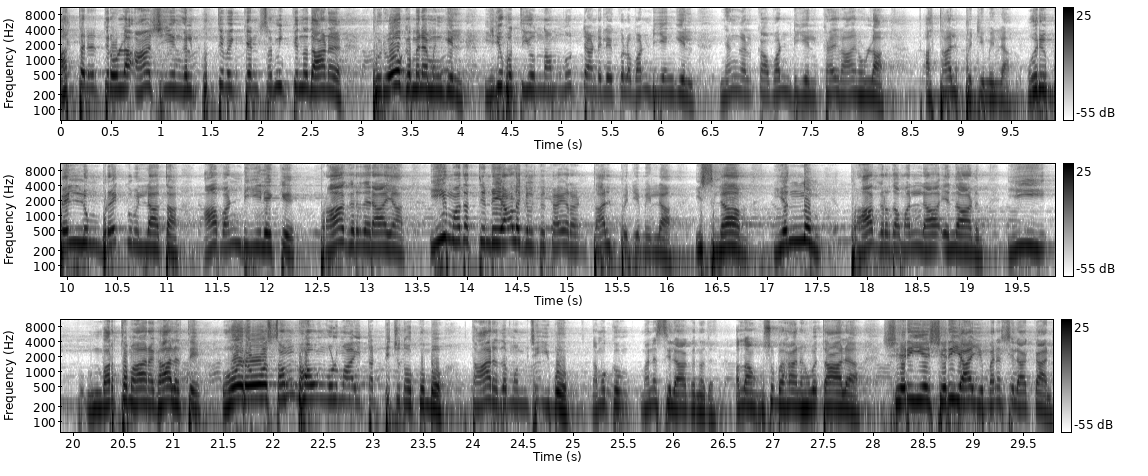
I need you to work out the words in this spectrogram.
അത്തരത്തിലുള്ള ആശയങ്ങൾ കുത്തിവെക്കാൻ ശ്രമിക്കുന്നതാണ് പുരോഗമനമെങ്കിൽ ഇരുപത്തിയൊന്നാം നൂറ്റാണ്ടിലേക്കുള്ള വണ്ടിയെങ്കിൽ ഞങ്ങൾക്ക് ആ വണ്ടിയിൽ കയറാനുള്ള താല്പര്യമില്ല ഒരു ബെല്ലും ബ്രേക്കും ഇല്ലാത്ത ആ വണ്ടിയിലേക്ക് പ്രാകൃതരായ ഈ മതത്തിന്റെ ആളുകൾക്ക് കയറാൻ താല്പര്യമില്ല ഇസ്ലാം എന്നും പ്രാകൃതമല്ല എന്നാണ് ഈ വർത്തമാനകാലത്തെ ഓരോ സംഭവങ്ങളുമായി തട്ടിച്ചു നോക്കുമ്പോൾ താരതമ്യം ചെയ്യുമ്പോൾ നമുക്ക് മനസ്സിലാകുന്നത്. അള്ളാഹു സുബാനുഹത്താല ശരിയെ ശരിയായി മനസ്സിലാക്കാൻ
